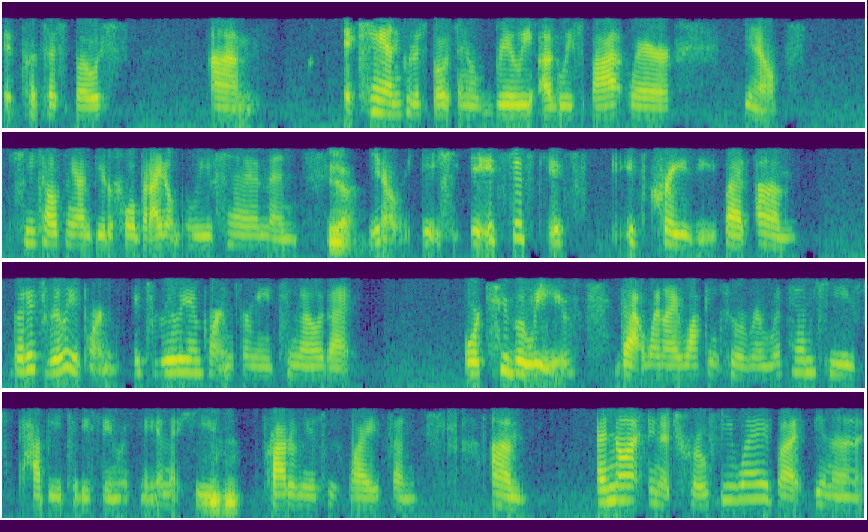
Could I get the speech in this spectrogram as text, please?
it puts us both um it can put us both in a really ugly spot where, you know, he tells me I'm beautiful but I don't believe him and yeah. you know, it, it's just it's it's crazy, but um but it's really important. It's really important for me to know that or to believe that when I walk into a room with him, he's happy to be seen with me and that he's Mhm. proud of me as his wife and um and not in a trophy way, but in a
